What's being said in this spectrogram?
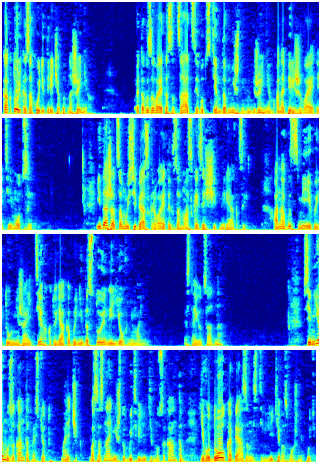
Как только заходит речь об отношениях, это вызывает ассоциации вот с тем давнишним унижением, она переживает эти эмоции, и даже от самой себя скрывает их за маской защитной реакции. Она высмеивает и унижает тех, кто якобы недостоин ее внимания. Остается одна. В семье музыкантов растет мальчик. В осознании, что быть великим музыкантом – его долг, обязанности, великий возможный путь.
